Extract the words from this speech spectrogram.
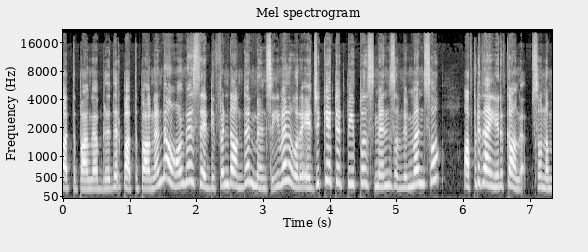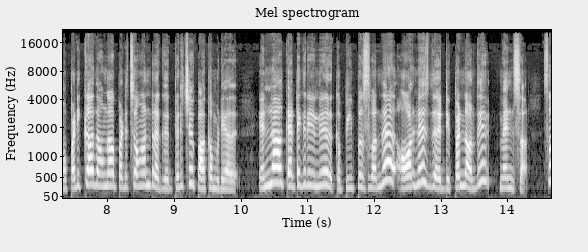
பார்த்துப்பாங்க பிரதர் பார்த்துப்பாங்கன்னு always depend on the mens even ஒரு எஜுகேட்டட் பீப்புள்ஸ் மென்ஸ் விமென்ஸும் அப்படி தான் இருக்காங்க. ஸோ நம்ம படிக்காதவங்க படித்தவங்கன்றது பிரிச்சை பார்க்க முடியாது. எல்லா கேட்டகரியிலையும் இருக்க பீப்புள்ஸ் வந்து ஆல்வேஸ் டிபெண்ட் ஆன் தி மென்ஸாக ஸோ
